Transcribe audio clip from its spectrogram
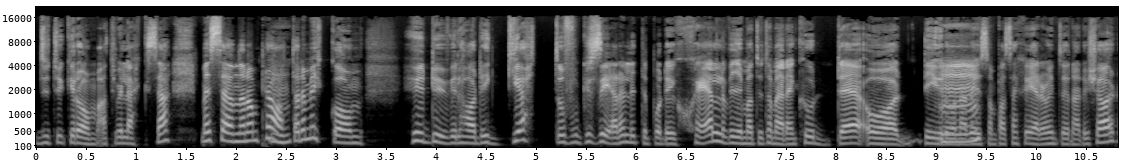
du tycker om att relaxa. Men sen när de pratade mm. mycket om hur du vill ha det gött och fokusera lite på dig själv i och med att du tar med dig en kudde och det är ju då mm. när du är som passagerare och inte när du kör.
